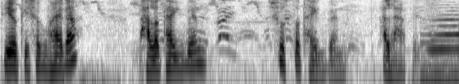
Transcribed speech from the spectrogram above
প্রিয় কৃষক ভাইরা, ভালো থাকবেন, সুস্থ থাকবেন। আল্লাহ হাফেজ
